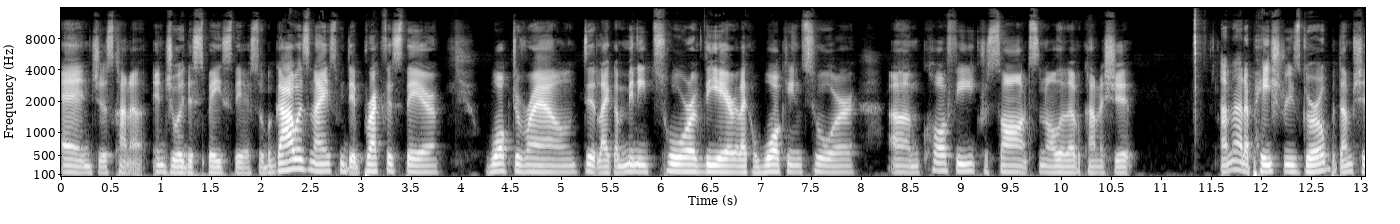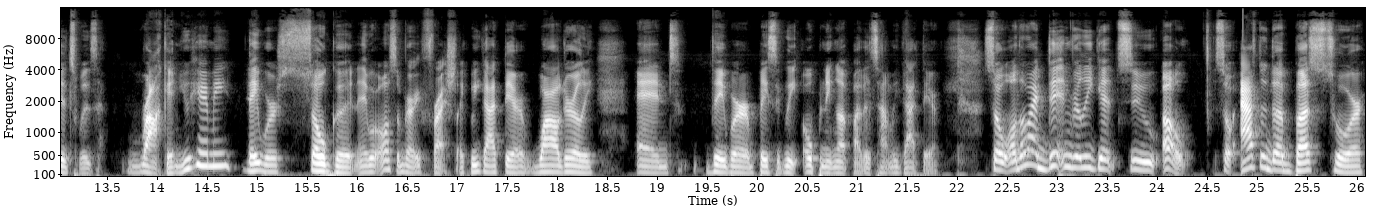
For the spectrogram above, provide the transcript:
and just kind of enjoy the space there. So Baga was nice. We did breakfast there, walked around, did like a mini tour of the area, like a walking tour um, coffee, croissants, and all that other kind of shit. I'm not a pastries girl, but them shits was rocking. You hear me? They were so good. And they were also very fresh. Like we got there wild early and they were basically opening up by the time we got there. So although I didn't really get to oh, so after the bus tour,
